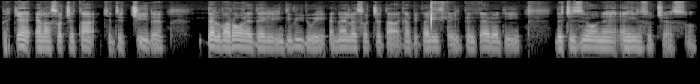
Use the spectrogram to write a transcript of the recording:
perché è la società che decide del valore degli individui e nelle società capitaliste il criterio di decisione è il successo.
